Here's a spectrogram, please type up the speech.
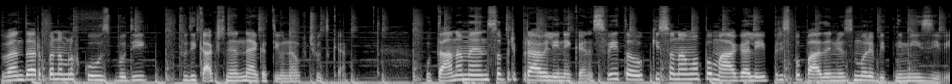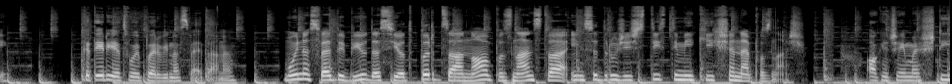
vendar pa nam lahko vzbudi tudi kakšne negativne občutke. V ta namen so pripravili nekaj nasvetov, ki so nama pomagali pri spopadanju z morebitnimi izzivi. Kateri je tvoj prvi nasvet, Ana? Moj nasvet bi bil, da si odprt za nove poznanstva in se družiš s tistimi, ki jih še ne poznaš. Ok, če imaš ti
